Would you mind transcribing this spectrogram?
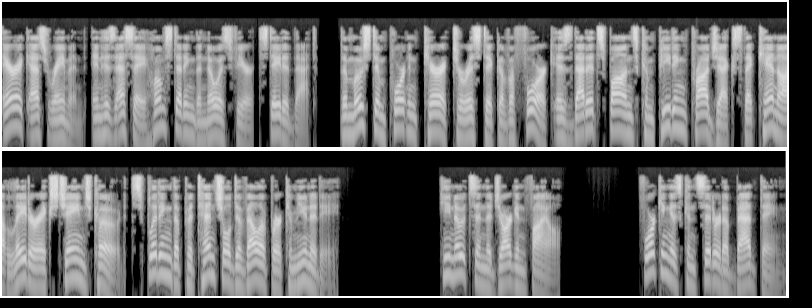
Eric S. Raymond, in his essay Homesteading the Noosphere, stated that the most important characteristic of a fork is that it spawns competing projects that cannot later exchange code, splitting the potential developer community. He notes in the jargon file, Forking is considered a bad thing,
